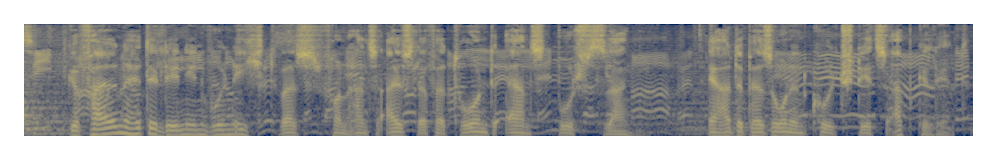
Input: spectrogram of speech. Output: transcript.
Sie Gefallen hätte Lenin wohl nicht, was von Hans Eisler vertont Ernst Busch sang. Er hatte Personenkult stets abgelehnt.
